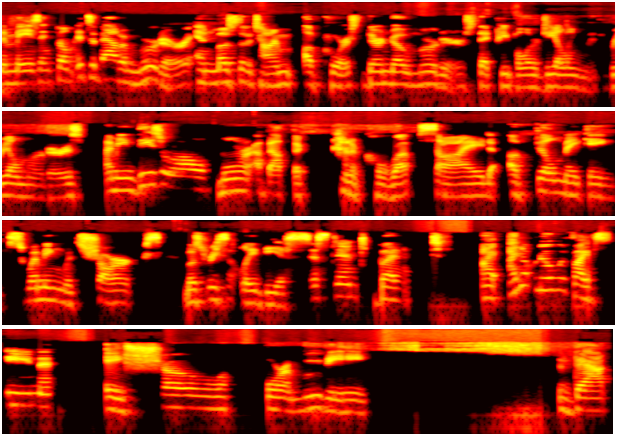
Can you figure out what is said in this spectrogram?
an amazing film. It's about a murder, and most of the time, of course, there are no murders that people are dealing with, real murders. I mean, these are all more about the kind of corrupt side of filmmaking, swimming with sharks, most recently The Assistant, but I, I don't know if I've seen a show or a movie that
